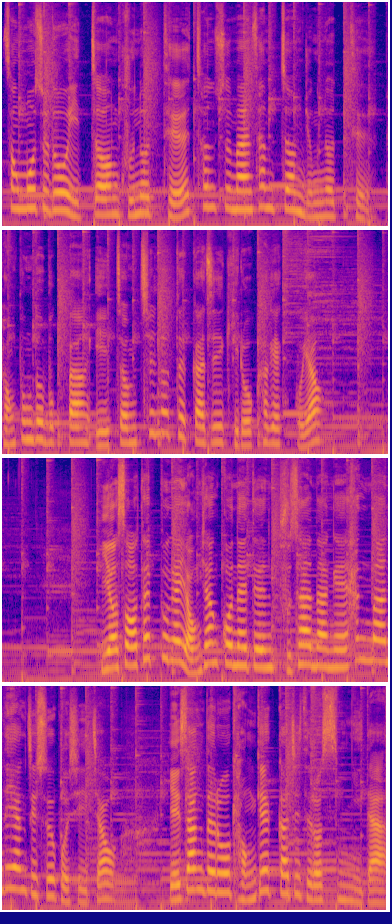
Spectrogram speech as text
성모수도 2.9노트, 천수만 3.6노트, 병풍도 북방 1.7노트까지 기록하겠고요. 이어서 태풍의 영향권에 든 부산항의 항만 해양지수 보시죠. 예상대로 경계까지 들었습니다.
